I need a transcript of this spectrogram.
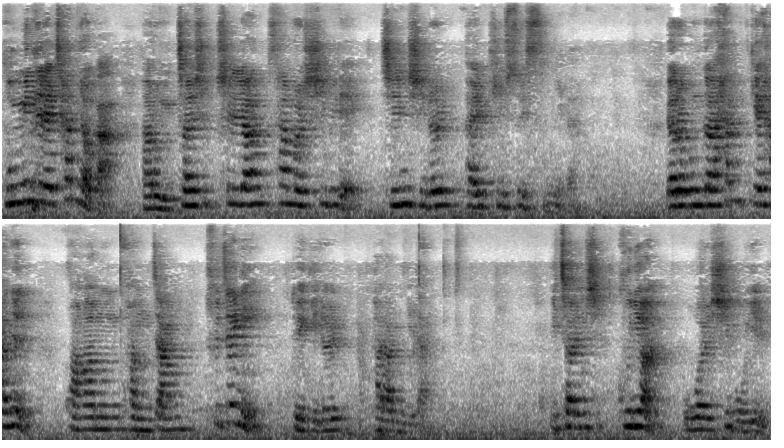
국민들의 참여가 바로 2017년 3월 10일에 진실을 밝힐 수 있습니다. 여러분과 함께하는 광화문 광장 투쟁이 되기를 바랍니다. 2019년 5월 15일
